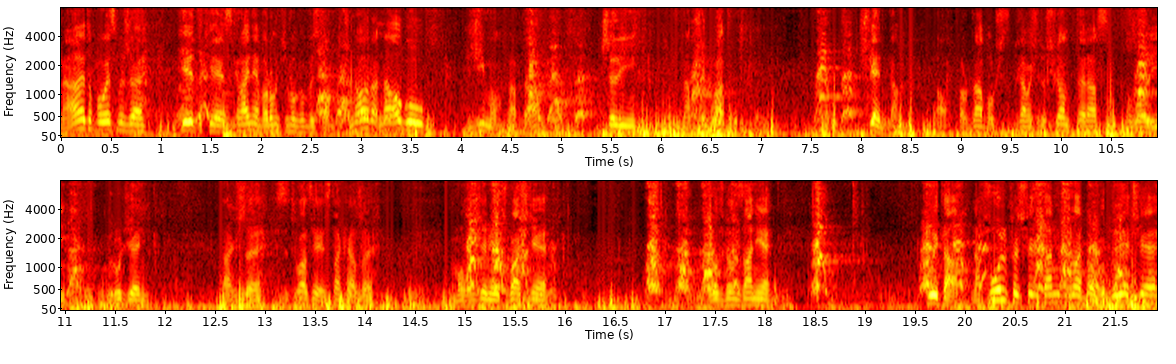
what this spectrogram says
No ale to powiedzmy, że kiedy takie skrajne warunki mogą wystąpić? No na ogół zimą, prawda? Czyli na przykład święta, prawda? Bo już zbliżamy się do świąt teraz, powoli, grudzień. Także sytuacja jest taka, że możecie mieć właśnie rozwiązanie płyta na full przed świętami, prawda? bo gotujecie.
